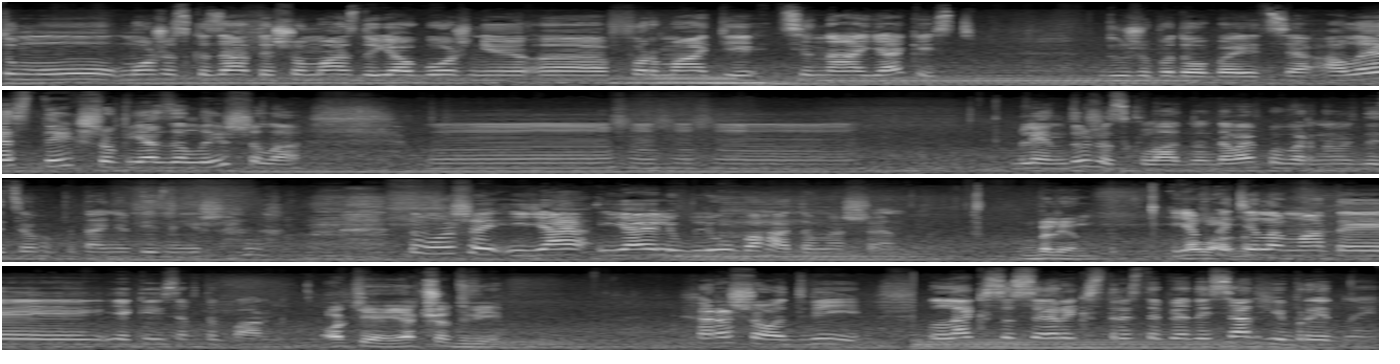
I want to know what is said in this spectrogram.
тому можу сказати, що Mazda я обожнюю е, в форматі ціна якість. Дуже подобається. Але з тих, щоб я залишила. Блін, дуже складно. Давай повернемось до цього питання пізніше. Тому що я, я люблю багато машин. Блін. Я ну, б хотіла мати якийсь автопарк. Окей, якщо дві. Хорошо, дві. Lexus RX 350 гібридний.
